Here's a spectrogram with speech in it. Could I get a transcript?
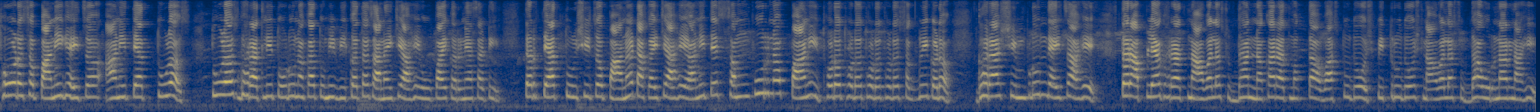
थोडंसं पाणी घ्यायचं आणि त्यात तुळस तुळस घरातली तोडू नका तुम्ही विकतच आणायची आहे उपाय करण्यासाठी. तर त्यात तुळशीचं पानं टाकायचे आहे आणि ते संपूर्ण पाणी थोडं थोडं थोडं थोडं सगळीकडं घरात शिंपडून द्यायचं आहे. तर आपल्या घरात नावाला सुद्धा नकारात्मकता वास्तुदोष पितृदोष नावाला सुद्धा उरणार नाही.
